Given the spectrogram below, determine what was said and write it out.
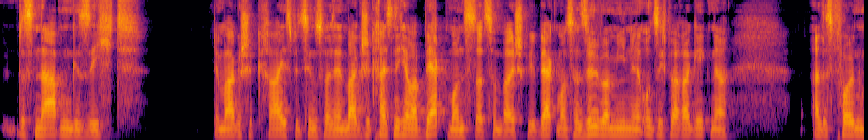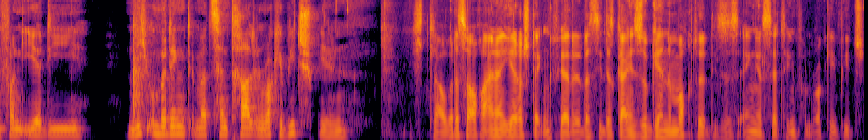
das Narbengesicht, der magische Kreis, beziehungsweise der magische Kreis nicht, aber Bergmonster zum Beispiel, Bergmonster, Silbermine, unsichtbarer Gegner alles Folgen von ihr, die nicht unbedingt immer zentral in Rocky Beach spielen. Ich glaube, das war auch einer ihrer Steckenpferde, dass sie das gar nicht so gerne mochte, dieses enge Setting von Rocky Beach.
